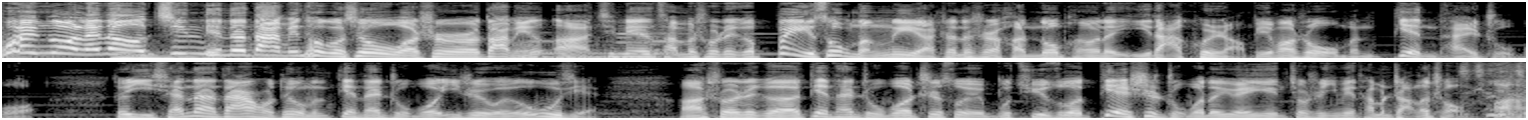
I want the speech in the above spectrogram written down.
欢迎各位来到今天的大明脱口秀，我是大明啊。今天咱们说这个背诵能力啊，真的是很多朋友的一大困扰。比方说我们电台主播，就以前呢，大家伙对我们的电台主播一直有一个误解啊，说这个电台主播之所以不去做电视主播的原因，就是因为他们长得丑啊。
